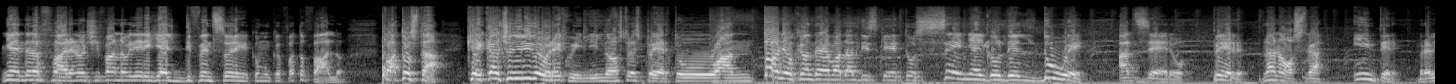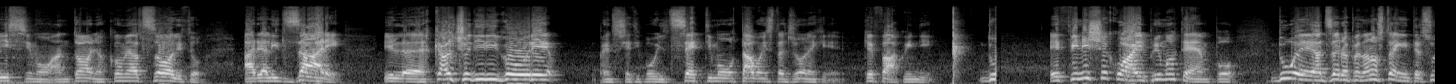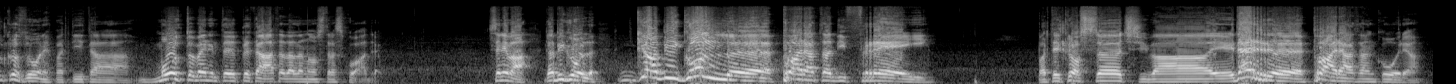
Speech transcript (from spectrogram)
Niente da fare, non ci fanno vedere chi è il difensore che comunque ha fatto fallo. Fatto sta, che è calcio di rigore, quindi il nostro esperto Antonio Candeva dal dischetto segna il gol del 2 a 0 per la nostra Inter. Bravissimo Antonio, come al solito a realizzare il calcio di rigore. Penso sia tipo il settimo o ottavo in stagione che, che fa quindi e finisce qua il primo tempo. 2 a 0 per la nostra Inter sul Crotone partita molto ben interpretata dalla nostra squadra. Se ne va Gabigol Gabigol parata di Frey. Parte il cross ci va Eder parata ancora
